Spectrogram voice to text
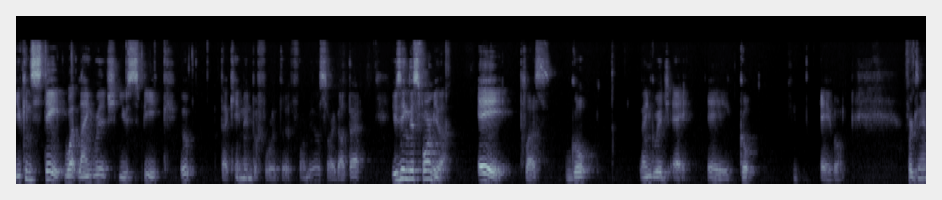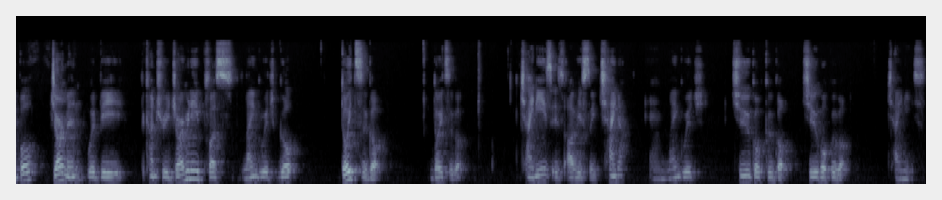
You can state what language you speak. Oh, that came in before the formula, sorry about that. Using this formula, A plus go, language A, A go, A go. For example, German would be the country Germany plus language go, Deutsche go, Deutsche go. Chinese is obviously China and language 중국어, Chinese.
